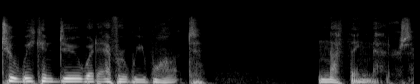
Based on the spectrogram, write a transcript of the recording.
to we can do whatever we want nothing matters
